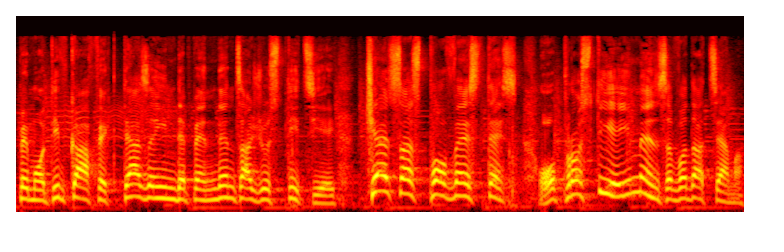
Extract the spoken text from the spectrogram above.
pe motiv că afectează independența justiției. Ce să-ți povestesc? O prostie imensă, vă dați seama.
